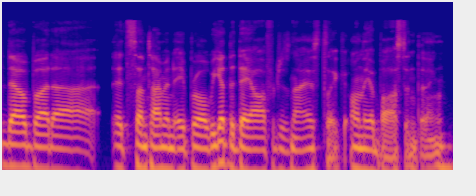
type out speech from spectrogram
no, but uh, it's sometime in April. We get the day off, which is nice. It's like only a Boston thing,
